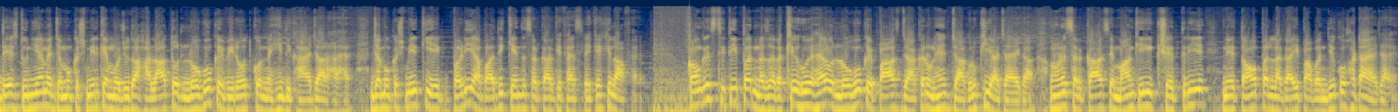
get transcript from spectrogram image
देश दुनिया में जम्मू कश्मीर के मौजूदा हालात और लोगों के विरोध को नहीं दिखाया जा रहा है। जम्मू कश्मीर की एक बड़ी आबादी केंद्र सरकार के फैसले के खिलाफ है। कांग्रेस स्थिति पर नज़र रखे हुए है और लोगों के पास जाकर उन्हें जागरूक किया जाएगा। उन्होंने सरकार से मांग की कि क्षेत्रीय नेताओं पर लगाई पाबंदियों को हटाया जाए।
